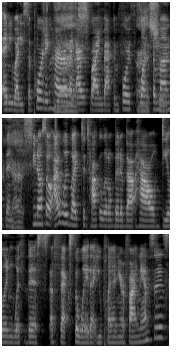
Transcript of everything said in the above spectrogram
anybody supporting her. Like I was flying back and forth That's once a true. month, and Yes. you know. So I would like to talk a little bit about how dealing with this affects the way that you plan your finances,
